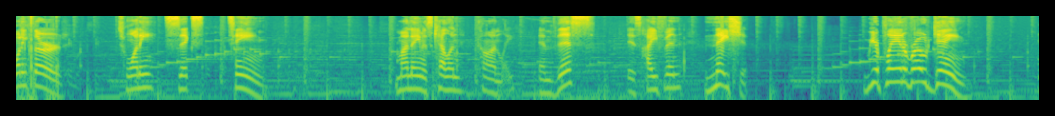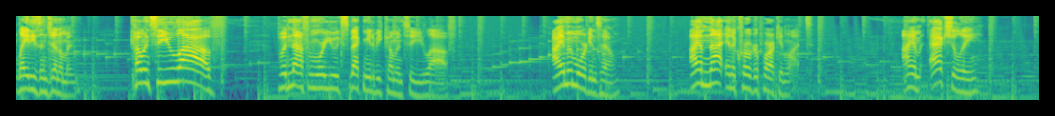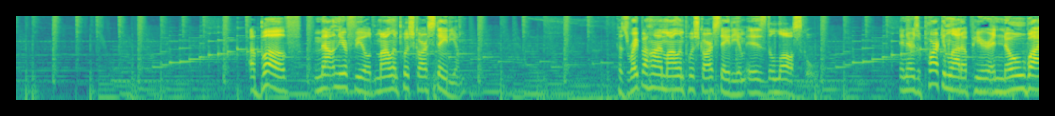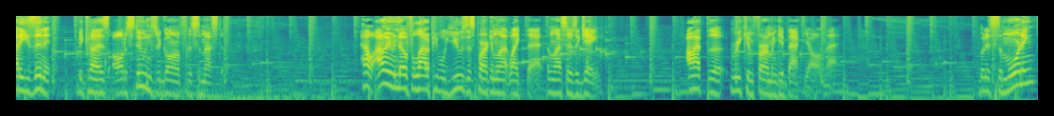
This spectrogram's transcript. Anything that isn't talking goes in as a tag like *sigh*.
23rd, 2016. My name is Kellen Conley, and this is Hyphen Nation. We are playing a road game, ladies and gentlemen. Coming to you live, but not from where you expect me to be coming to you live. I am in Morgantown. I am not in a Kroger parking lot. I am actually above Mountaineer Field, Milan Puskar Stadium. Because right behind Milan Puskar Stadium is the law school. And there's a parking lot up here, and nobody's in it because all the students are gone for the semester. Hell, I don't even know if a lot of people use this parking lot like that unless there's a game. I'll have to reconfirm and get back to y'all on that but it's the morning.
